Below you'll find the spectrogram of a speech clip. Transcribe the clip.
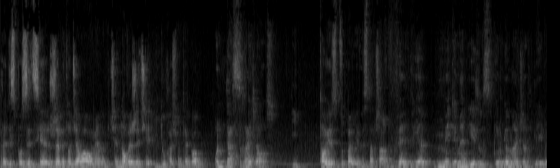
predyspozycje, żeby to działało, mianowicie nowe życie i Ducha Świętego. Und das reicht aus. I to jest zupełnie wystarczalne. Wenn wir mit dem Herrn Jesus in Gemeinschaft leben,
